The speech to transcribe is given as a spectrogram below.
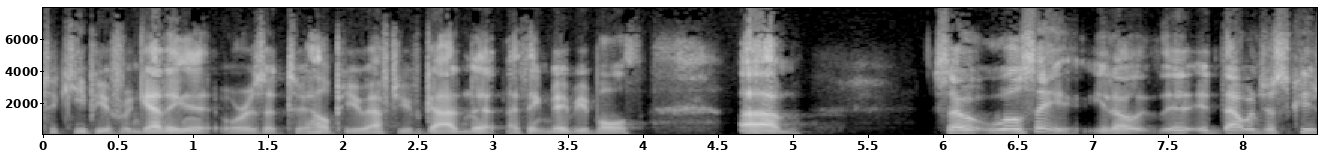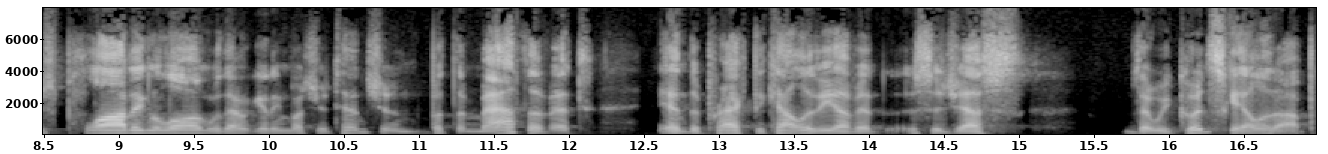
to keep you from getting it, or is it to help you after you've gotten it? I think maybe both. Um, so we'll see. You know, it, it, that one just keeps plodding along without getting much attention. But the math of it and the practicality of it suggests that we could scale it up.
